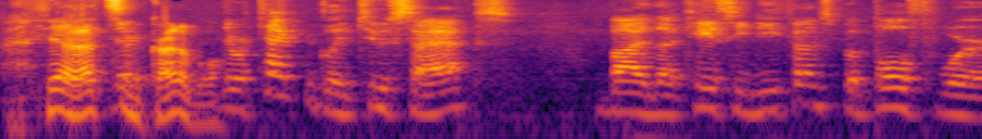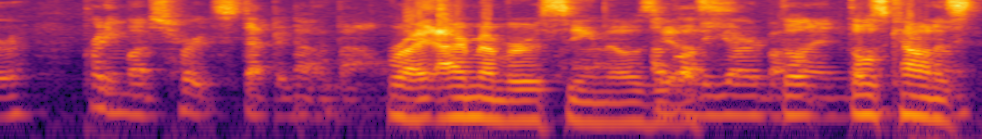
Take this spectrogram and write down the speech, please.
Yeah, that's There- incredible. There were technically two sacks by the KC defense, but both were pretty much hurt stepping out of bounds. Right, I remember seeing those. About a yes, yard Tho- behind those count as,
